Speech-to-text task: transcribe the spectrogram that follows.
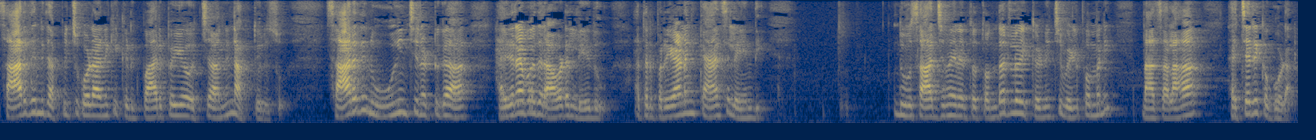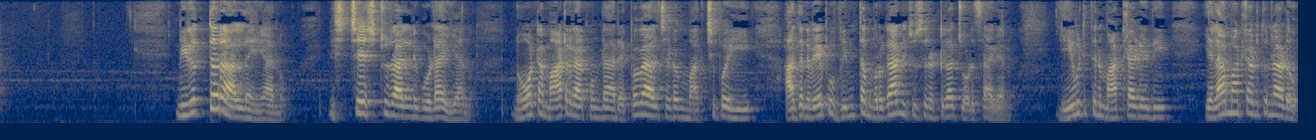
సారథిని తప్పించుకోవడానికి ఇక్కడికి పారిపోయే వచ్చా అని నాకు తెలుసు. సారథిని ఊహించినట్టుగా హైదరాబాద్ రావడం లేదు. అతని ప్రయాణం క్యాన్సిల్ అయింది. నువ్వు సాధ్యమైనంత తొందరలో ఇక్కడి నుంచి వెళ్ళిపోమని నా సలహా హెచ్చరిక కూడా. నిరుత్తరాలని అయ్యాను నిశ్చేష్టురాలిని కూడా అయ్యాను. నోట మాట రాకుండా రెప్పవేల్చడం మర్చిపోయి అతని వైపు వింత మృగాన్ని చూసినట్టుగా చూడసాగాను. ఏమిటి తను మాట్లాడేది? ఎలా మాట్లాడుతున్నాడో?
